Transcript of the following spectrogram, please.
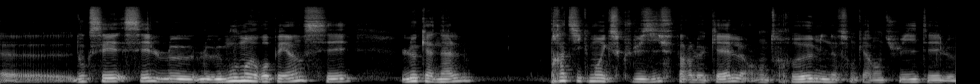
Euh, donc c'est le, le, mouvement européen, c'est le canal pratiquement exclusif par lequel, entre 1948 et le,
